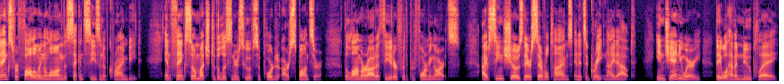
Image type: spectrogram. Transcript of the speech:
Thanks for following along the second season of Crime Beat. And thanks so much to the listeners who have supported our sponsor, the La Mirada Theater for the Performing Arts. I've seen shows there several times, and it's a great night out. In January, they will have a new play,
